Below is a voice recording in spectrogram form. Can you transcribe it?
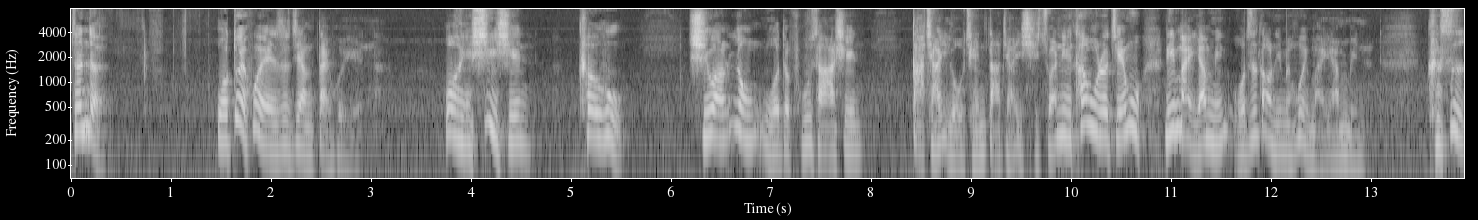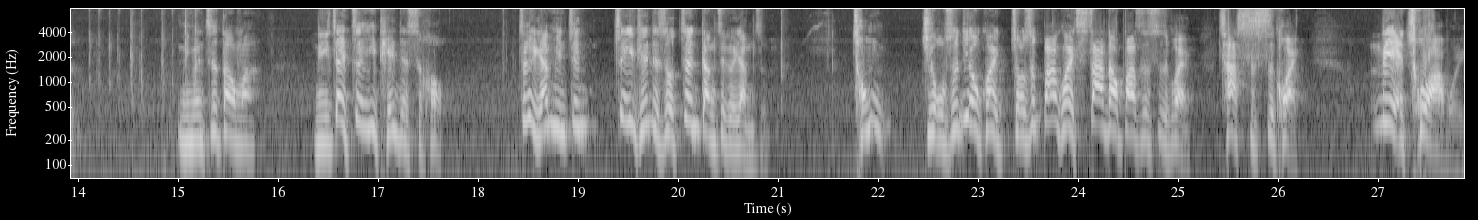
真的，我对会员是这样带会员的，我很细心，客户希望用我的菩萨心，大家有钱大家一起赚。你看我的节目，你买阳明，我知道你们会买阳明，可是你们知道吗？你在这一天的时候，这个阳明震这一天的时候震荡这个样子，从。九十六块、九十八块杀到八十四块，差十四块，列错未？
